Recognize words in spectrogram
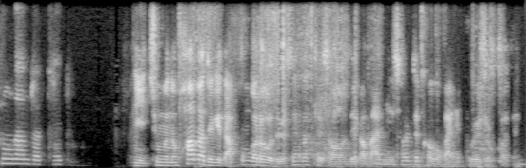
상담자 태도. 이 친구는 화가 되게 나쁜 거라고 늘 생각해서 내가 많이 설득하고 많이 보여줬거든.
